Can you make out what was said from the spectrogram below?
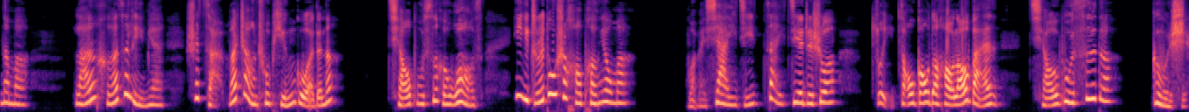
那么，蓝盒子里面是怎么长出苹果的呢？乔布斯和沃兹一直都是好朋友吗？我们下一集再接着说最糟糕的好老板乔布斯的故事。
